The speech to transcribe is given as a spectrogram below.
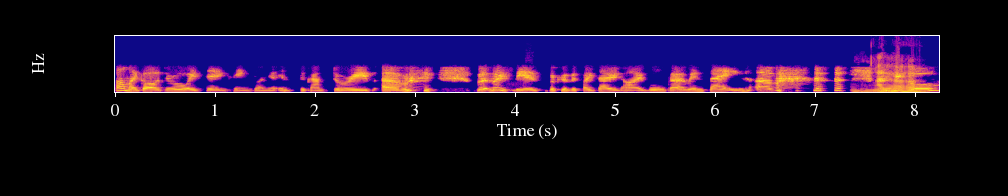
"Oh my God, you're always doing things on your Instagram stories." Um, but mostly it's because if I don't, I will go insane. Um, and Yeah. people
